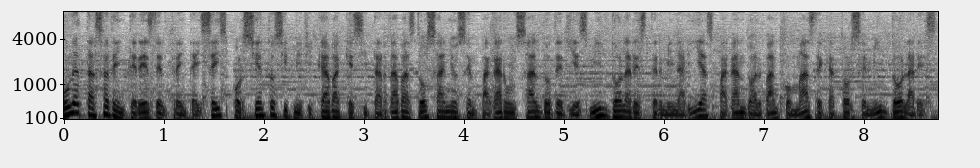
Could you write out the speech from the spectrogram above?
Una tasa de interés del 36% significaba que si tardabas dos años en pagar un saldo de 10 mil dólares terminarías pagando al banco más de 14 mil dólares,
